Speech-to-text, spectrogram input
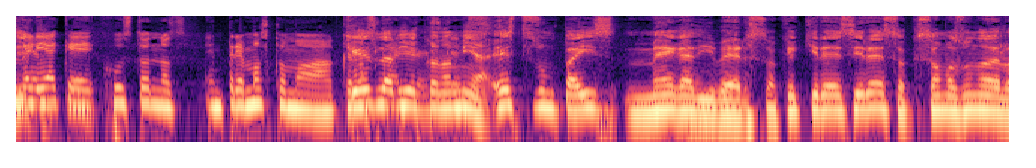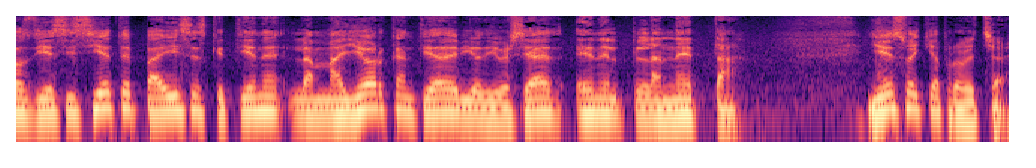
Quería que justo nos entremos como a... ¿Qué es la bioeconomía? es. Este es un país mega diverso. ¿Qué quiere decir eso? Que somos uno de los 17 países que tiene la mayor cantidad de biodiversidad en el planeta. Y eso hay que aprovechar.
